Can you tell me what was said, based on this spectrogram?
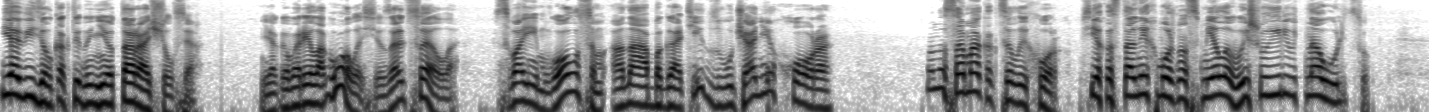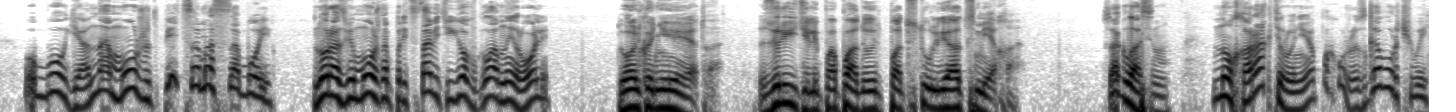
я видел, как ты на нее таращился. Я говорил о голосе Зальцелла. Своим голосом она обогатит звучание хора. Она сама как целый хор. Всех остальных можно смело вышвыривать на улицу. О боги, она может петь сама с собой. Но разве можно представить ее в главной роли? Только не это. Зрители попадают под стулья от смеха. Согласен. Но характер у нее, похоже, сговорчивый.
